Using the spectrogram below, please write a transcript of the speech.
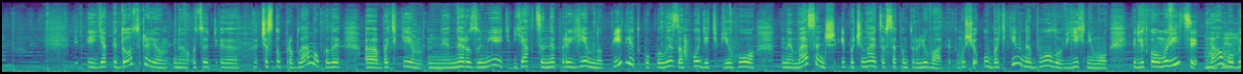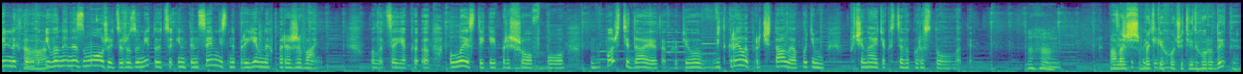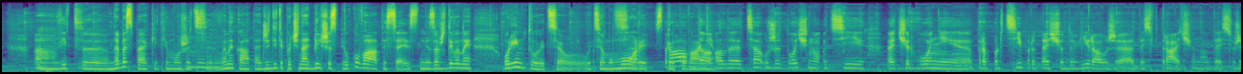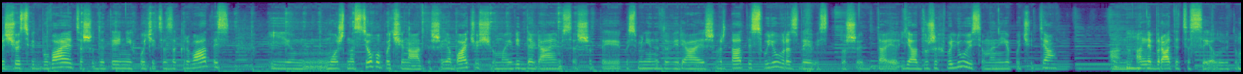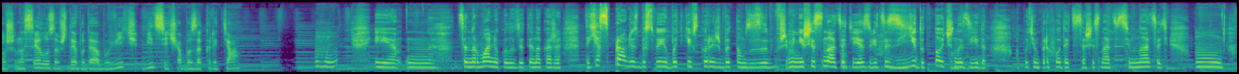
І я підозрюю е, оцю е, часту проблему, коли е, батьки не розуміють, як це неприємно підлітку, коли заходять в його месендж і починають це все контролювати. Тому що у батьків не було в їхньому підлітковому віці да, Мгм, мобільних телефонів, і вони не зможуть зрозуміти цю інтенсивність неприємних переживань. Коли це як е, лист, який прийшов по пошті, да, і так от його відкрили, прочитали, а потім починають якось це використовувати. Угу. Але ж батьки подібне. хочуть відгородити а, від е, небезпек, які можуть Мгм. виникати. Адже діти починають більше спілкуватися, і не завжди вони орієнтуються у цьому морі Це спілкування. Правда, але це вже точно оці е, червоні прапорці про те, що довіра вже десь втрачена, десь вже щось відбувається, що дитині хочеться закриватись. І можна з цього починати, що я бачу, що ми віддаляємося, що ти якось мені не довіряєш, вертати свою вразливість, то що да, я- дуже хвилююся, в мене є почуття, а, а не брати це силою, тому що на силу завжди буде або відсіч, або закриття. Угу. І це нормально, коли дитина каже: Та я справлюсь без своїх батьків, скоріш би там з мені 16, і я звідси з'їду, точно з'їду. А потім приходить це 16-17,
